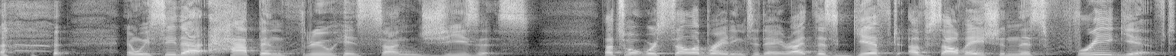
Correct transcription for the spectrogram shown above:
and we see that happen through his son, Jesus. That's what we're celebrating today, right? This gift of salvation, this free gift.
